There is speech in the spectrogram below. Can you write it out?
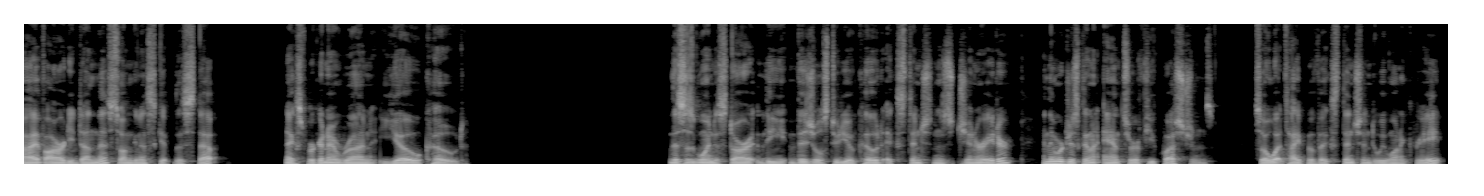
I've already done this, so I'm going to skip this step. Next, we're going to run yo code. This is going to start the Visual Studio Code extensions generator, and then we're just going to answer a few questions. So what type of extension do we want to create?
